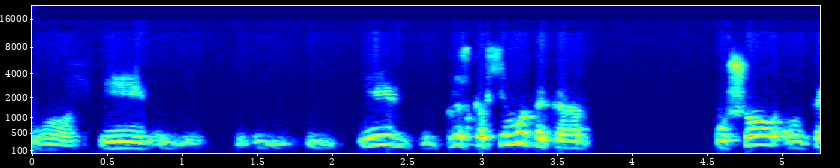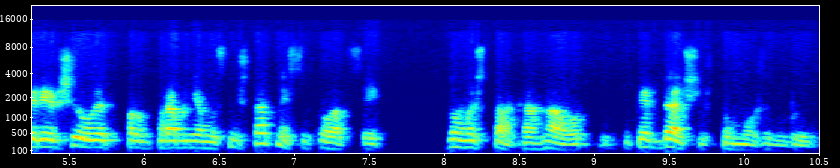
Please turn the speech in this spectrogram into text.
Вот. И, и плюс ко всему, ты когда ушел, ты решил эту проблему с нештатной ситуацией, думаешь так, ага, вот теперь дальше что может быть?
